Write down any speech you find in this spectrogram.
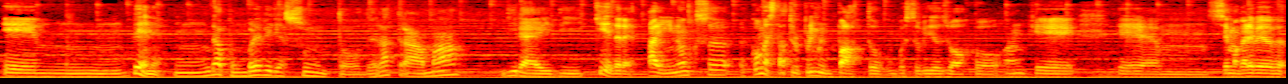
E, ehm, bene, mm, dopo un breve riassunto della trama, direi di chiedere a Inox come è stato il primo impatto con questo videogioco, anche ehm, se magari aveva,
